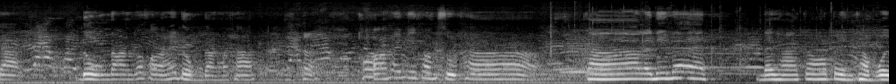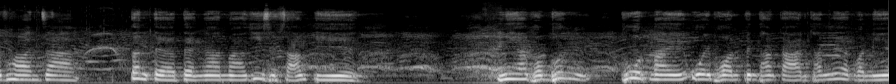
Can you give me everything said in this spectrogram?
อยากโด่งดังก็ขอให้โด่งดังนะคะ ขอให้มีความสุขค่ะ ค่ะ และนี่แม่แอนนะคะก็เป็นคำอวยพรจาก ตั้งแต่แต่งงานมา 23 ปีเมียผมเพิ่งพูดในอวยพรเป็นทางการครั้งแรกวันนี้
